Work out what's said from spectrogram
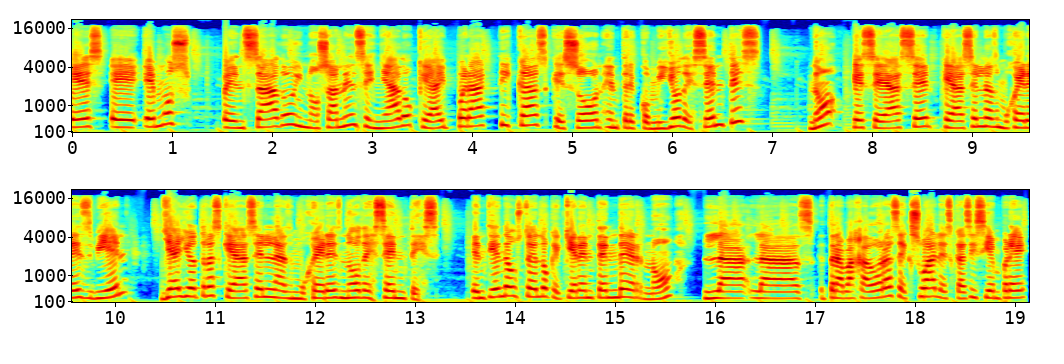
es eh, hemos pensado y nos han enseñado que hay prácticas que son entre comillas decentes, ¿no? Que se hacen, que hacen las mujeres bien y hay otras que hacen las mujeres no decentes. Entienda usted lo que quiere entender, ¿no? La, las trabajadoras sexuales casi siempre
